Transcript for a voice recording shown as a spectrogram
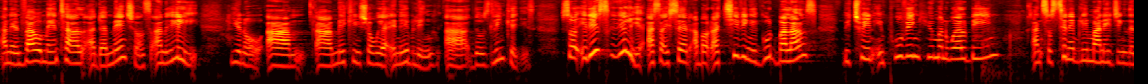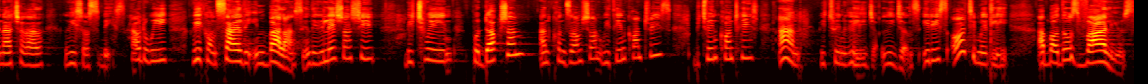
and environmental uh, dimensions, and really, you know, um, uh, making sure we are enabling those linkages. So it is really, as I said, about achieving a good balance between improving human well-being, and sustainably managing the natural resource base. How do we reconcile the imbalance in the relationship between production and consumption within countries, between countries, and between regions? It is ultimately about those values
